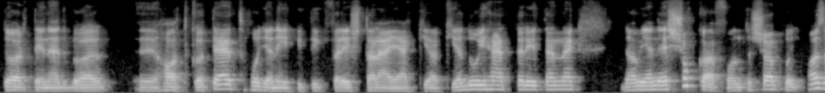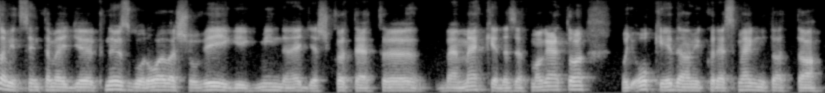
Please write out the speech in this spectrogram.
történetből hat kötet, hogyan építik fel és találják ki a kiadói hátterét ennek, de ami ennél sokkal fontosabb, hogy az, amit szerintem egy Knőzgór olvasó végig minden egyes kötetben megkérdezett magától, hogy oké, okay, de amikor ezt megmutatta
